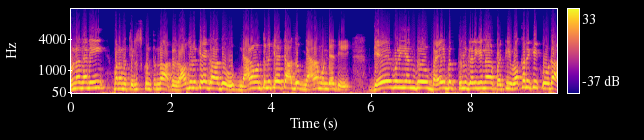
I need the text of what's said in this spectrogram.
ఉన్నదని మనము తెలుసుకుంటున్నాం. అక్కడ రాజులకే కాదు జ్ఞానవంతులకే కాదు జ్ఞానం ఉండేది. దేవుని యందు భయభక్తులు కలిగిన ప్రతి ఒక్కరికి కూడా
